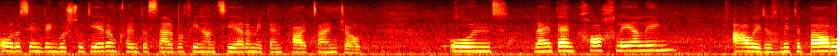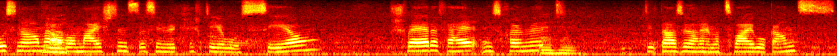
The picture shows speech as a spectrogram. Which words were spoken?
oder sind dann studieren und können das selber finanzieren mit dem Part-Time-Job. Und während dem Kochlehrling, auch wieder mit ein paar Ausnahmen, Ja. aber meistens das sind wirklich die, die aus sehr schweren Verhältnissen kommen. Mhm. Die- Dieses Jahr haben wir zwei, die ganz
